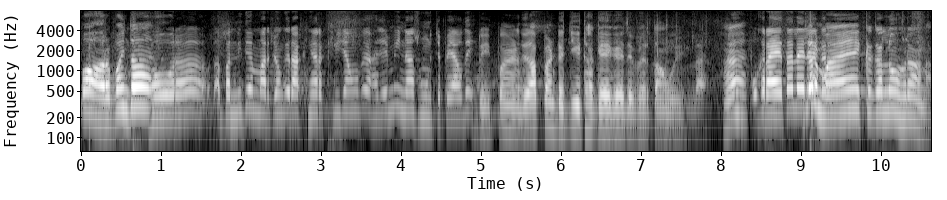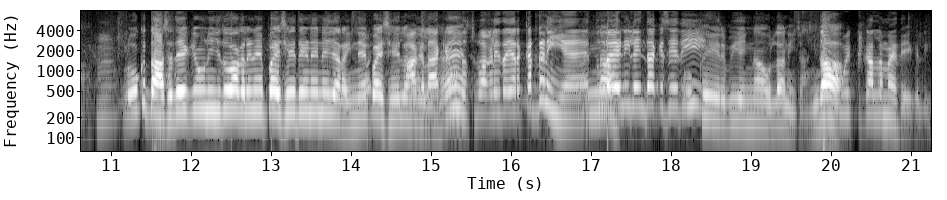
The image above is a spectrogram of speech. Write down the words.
ਭਾਰ ਪੈਂਦਾ ਹੋਰ ਉਹ ਤਾਂ ਬੰਨੀ ਤੇ ਮਰ ਜਾਓਗੇ ਰਾਖੀਆਂ ਰੱਖੀ ਜਾਓਗੇ ਹਜੇ ਮਹੀਨਾ ਸੂਣ ਚ ਪਿਆ ਉਹਦੇ। ਦੀ ਭੈਣ ਦੇ ਆ ਪਿੰਡ ਜੀ ਠੱਗੇ ਗਏ ਤੇ ਫਿਰ ਤਾਂ ਓਏ। ਹੈ? ਉਹ ਕਿਰਾਏ ਤਾਂ ਲੈ ਲਿਆ ਯਾਰ ਮੈਂ ਇੱਕ ਗੱਲੋਂ ਹੈਰਾਨ ਆ। ਲੋਕ ਦੱਸਦੇ ਕਿਉਂ ਨਹੀਂ ਜਦੋਂ ਅਗਲੇ ਨੇ ਪੈਸੇ ਦੇਣੇ ਨੇ ਯਾਰ ਇੰਨੇ ਪੈਸੇ ਲਾਉਣੇ ਅਗਲਾ ਕਿਉਂ? ਦੱਸੂ ਅਗਲੇ ਤਾਂ ਯਾਰ ਕੱਢਣੀ ਐ ਤੂੰ ਰਾਏ ਨਹੀਂ ਲੈਂਦਾ ਕਿਸੇ ਦੀ। ਫੇਰ ਵੀ ਇੰਨਾ ਉੱਲਾ ਨਹੀਂ ਚਾਹੀਦਾ। ਤੂੰ ਇੱਕ ਗੱਲ ਮੈਂ ਦੇਖ ਲਈ।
